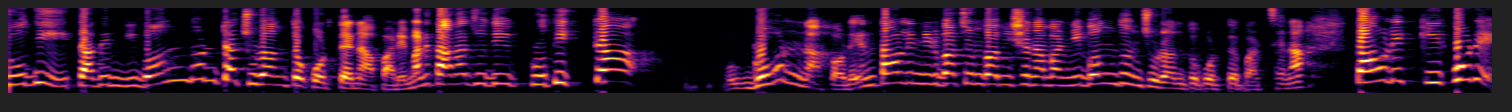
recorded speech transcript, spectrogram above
যদি তাদের নিবন্ধনটা চূড়ান্ত করতে না পারে মানে তারা যদি প্রতীকটা গ্রহণ না করেন, তাহলে নির্বাচন কমিশন আবার নিবন্ধন চূড়ান্ত করতে পারছে না। তাহলে কি করে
